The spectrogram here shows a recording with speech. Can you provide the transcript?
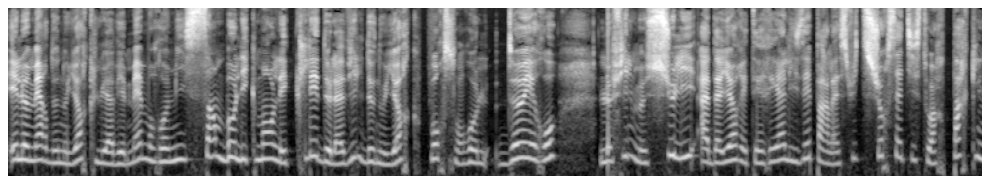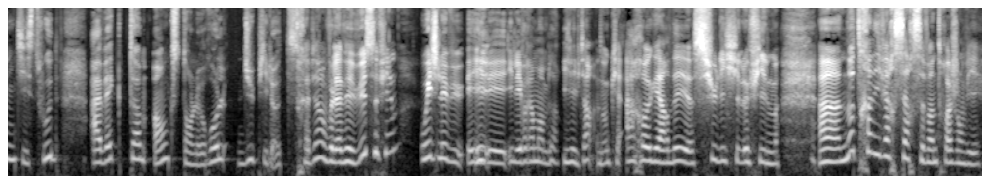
et le maire de New York lui avait même remis symboliquement les clés de la ville de New York pour son rôle de héros. Le film Sully a d'ailleurs été réalisé par la suite sur cette histoire par Clint Eastwood avec Tom Hanks dans le rôle du pilote. Très bien, vous l'avez vu ce film? Oui, je l'ai vu et, Et- il, est, il est vraiment bien. Il est bien, donc à regarder euh, Sully, le film. Un autre anniversaire ce 23 janvier.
